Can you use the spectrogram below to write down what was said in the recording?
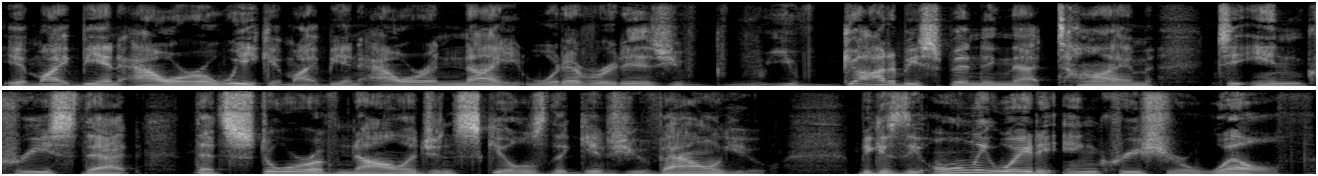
It might be an hour a week, it might be an hour a night, whatever it is. You've you've got to be spending that time to increase that that store of knowledge and skills that gives you value. Because the only way to increase your wealth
